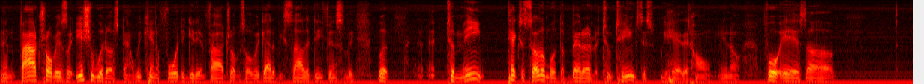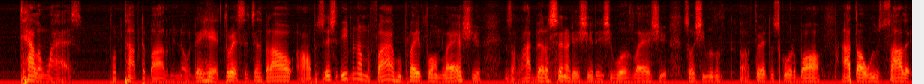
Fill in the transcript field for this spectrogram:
and foul trouble is an issue with us now. We can't afford to get in foul trouble, so we got to be solid defensively. But uh, to me, Texas Southern was the better of the two teams that we had at home. You know, for as uh, talent wise from top to bottom. You know, they had threats at just about all, all positions. Even number five, who played for them last year, is a lot better center this year than she was last year. So she was a threat to score the ball. I thought we were solid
